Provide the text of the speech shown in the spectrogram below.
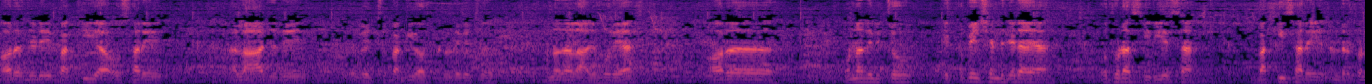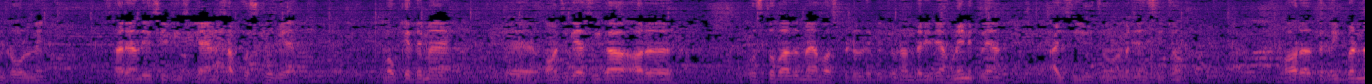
ਔਰ ਜਿਹੜੇ ਬਾਕੀ ਆ, ਉਹ ਸਾਰੇ ਇਲਾਜ ਦੇ ਵਿੱਚ, ਬਾਕੀ ਹਸਪੀਟਲ ਦੇ ਵਿੱਚ ਉਹਨਾਂ ਦਾ ਇਲਾਜ ਹੋ ਰਿਹਾ। ਔਰ ਉਹਨਾਂ ਦੇ ਵਿੱਚੋਂ ਇੱਕ ਪੇਸ਼ੈਂਟ ਜਿਹੜਾ ਆ, ਉਹ ਥੋੜਾ ਸੀਰੀਅਸ ਆ। ਬਾਕੀ ਸਾਰੇ ਅੰਡਰ ਕੰਟਰੋਲ ਨੇ। ਸਾਰਿਆਂ ਦੇ ਸੀਟੀ ਸਕੈਨ ਸਭ ਕੁਝ ਹੋ ਗਿਆ। ਮੌਕੇ ਤੇ ਮੈਂ ਪਹੁੰਚ ਗਿਆ ਸੀਗਾ ਔਰ ਉਸ ਤੋਂ ਬਾਅਦ ਮੈਂ ਹਸਪੀਟਲ ਦੇ ਵਿੱਚ ਹੁਣ ਅੰਦਰ ਹੀ ਰਿਹਾ। ਹੁਣੇ ਨਿਕਲਿਆ। ਆਈਸੀਯੂ ਚੋਂ ਐਮਰਜੈਂਸੀ ਚੋਂ। ਔਰ ਤਕਰੀਬਨ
